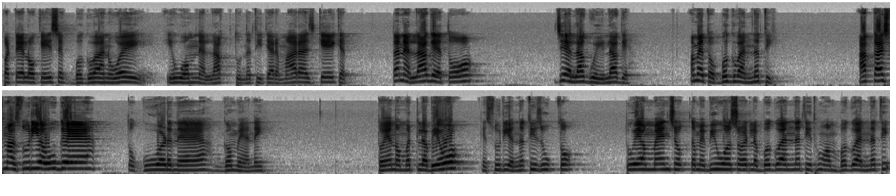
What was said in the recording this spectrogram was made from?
પટેલો કહે છે ભગવાન હોય એવું અમને લાગતું નથી. ત્યારે મહારાજ કહે કે તને લાગે તો જે લાગવું એ લાગે. અમે તો ભગવાન નથી. આકાશમાં સૂર્ય ઉગે તો ગુવડને ગમે નહીં. તો એનો મતલબ એવો કે સૂર્ય નથી જ ઉગતો. તું એમ માનશો કે તમે બીવો છો એટલે ભગવાન નથી, હું આમ ભગવાન નથી.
